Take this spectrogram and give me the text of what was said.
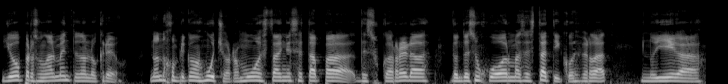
Yo personalmente no lo creo. No nos complicamos mucho, Ramúa está en esa etapa de su carrera donde es un jugador más estático, es verdad. No llega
